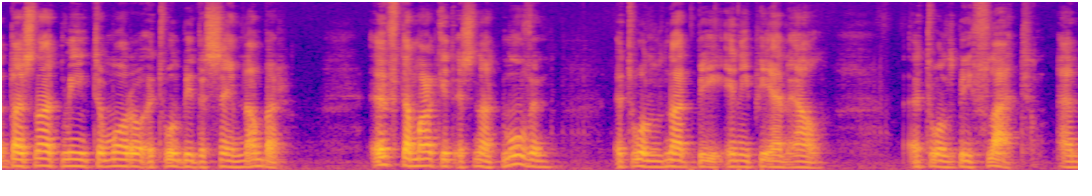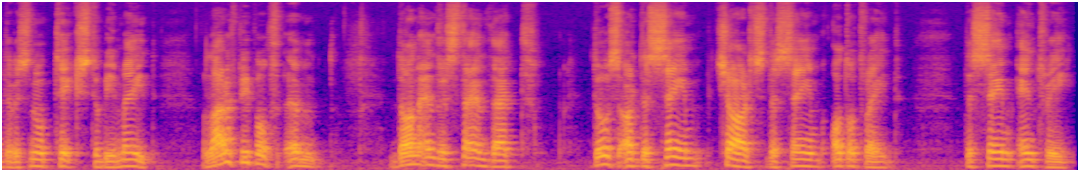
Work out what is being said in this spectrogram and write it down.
it does not mean tomorrow it will be the same number. If the market is not moving, it will not be any PNL. It will be flat and there is no ticks to be made. A lot of people um, don't understand that those are the same charts, the same auto trade, the same entry.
